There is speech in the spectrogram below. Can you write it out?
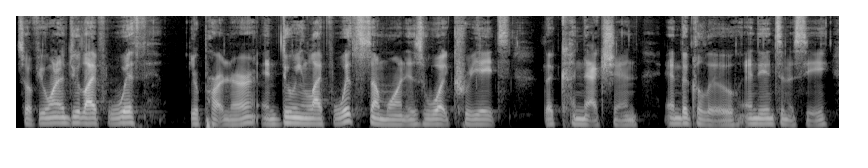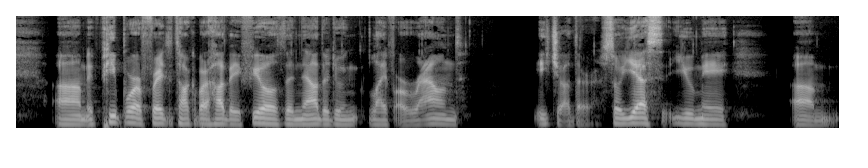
So if you want to do life with your partner and doing life with someone is what creates the connection and the glue and the intimacy. Um, if people are afraid to talk about how they feel, then now they're doing life around each other. So yes, you may um,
